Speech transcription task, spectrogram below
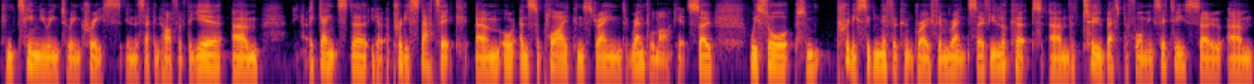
continuing to increase in the second half of the year. Um, against a you know a pretty static um, or and supply constrained rental market. So we saw some pretty significant growth in rents. So if you look at um, the two best performing cities, so um,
